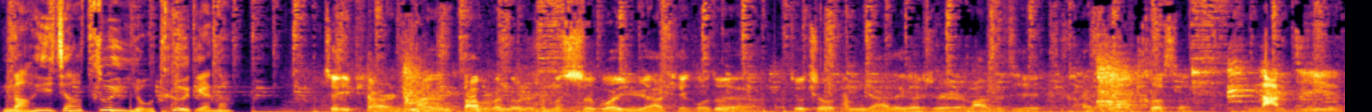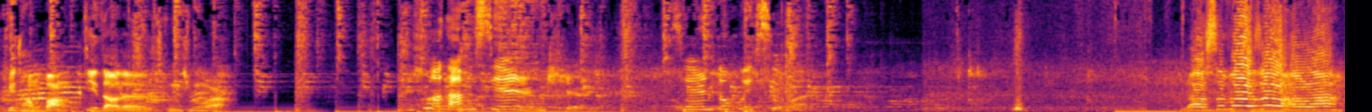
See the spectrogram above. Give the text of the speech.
哪一家最有特点呢？这一片儿，你看，大部分都是什么石锅鱼啊、铁锅炖啊，就只有他们家这个是辣子鸡，还比较有特色。辣子鸡非常棒，地道的重庆味儿。很适合咱们西安人吃，西安人都会喜欢。老师傅肉好了，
